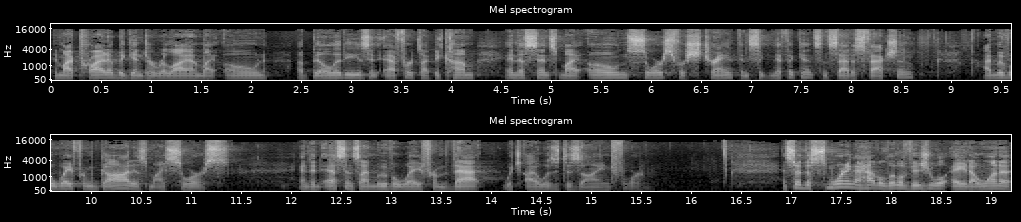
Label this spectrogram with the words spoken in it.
In my pride, I begin to rely on my own abilities and efforts. I become, in a sense, my own source for strength and significance and satisfaction. I move away from God as my source. And in essence, I move away from that which I was designed for. And so this morning, I have a little visual aid. I want to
